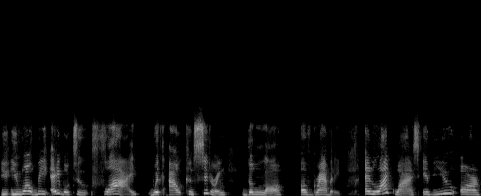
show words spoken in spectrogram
you, you won't be able to fly without considering the law of gravity. And likewise, if you are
